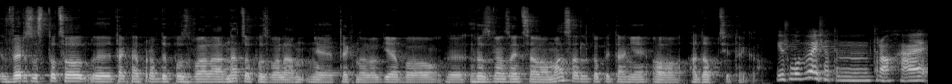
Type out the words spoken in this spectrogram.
versus to, co tak naprawdę pozwala, na co pozwala technologia, bo rozwiązań cała masa, tylko pytanie o adopcję tego. Już mówiłeś o tym trochę,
